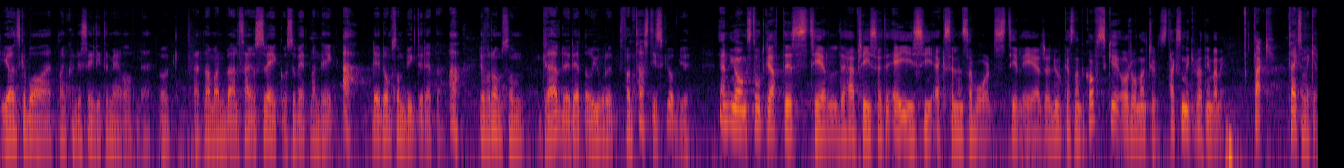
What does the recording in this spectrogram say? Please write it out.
Jag önskar bara att man kunde se lite mer av det och att när man väl säger Sweco så vet man direkt ah, det är de som byggde detta. Ah, det var de som grävde detta och gjorde ett fantastiskt jobb ju. Än en gång stort grattis till det här priset, AEC Excellence Awards, till er Lukas Novikowski och Ronald Krutz. Tack så mycket för att ni var med. Tack. Tack så mycket.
